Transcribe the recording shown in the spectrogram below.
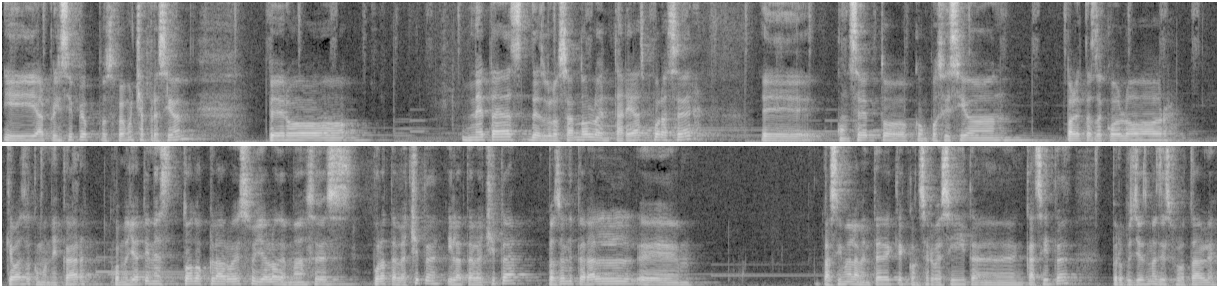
Y al principio pues fue mucha presión, pero netas desglosándolo en tareas por hacer, eh, concepto, composición, paletas de color, qué vas a comunicar. Cuando ya tienes todo claro eso, ya lo demás es pura telachita. Y la telachita, pues es literal... eh, así me lamenté de que con cervecita en casita, pero pues ya es más disfrutable.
